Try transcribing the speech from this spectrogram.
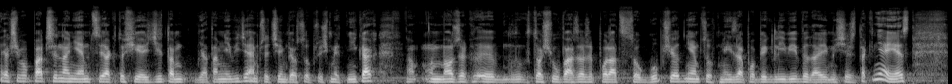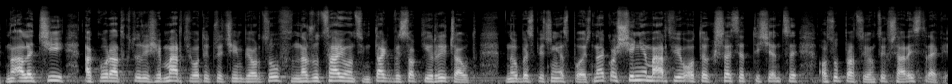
jak się popatrzy na Niemcy, jak ktoś jeździ, tam, ja tam nie widziałem przedsiębiorców przy śmietnikach. No, może ktoś uważa, że Polacy są głupsi od Niemców, mniej zapobiegliwi. Wydaje mi się, że tak nie jest. No ale ci akurat, którzy się martwią o tych przedsiębiorców, narzucając im tak wysoki ryczałt na ubezpieczenia społeczne, jakoś się nie martwią o tych 600 tysięcy osób pracujących w szarej strefie.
